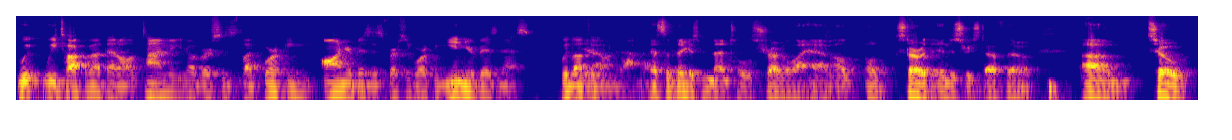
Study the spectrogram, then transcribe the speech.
We we talk about that all the time. You know, versus like working on your business versus working in your business. We'd love to Yeah. go into that more. That's the biggest mental struggle I have. I'll, I'll start with the industry stuff though. Um, so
